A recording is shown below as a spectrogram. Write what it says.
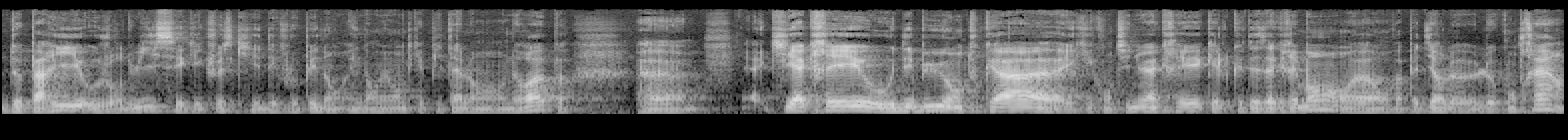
de Paris. Aujourd'hui, c'est quelque chose qui est développé dans énormément de capitales en, Europe, qui a créé au début en tout cas, et qui continue à créer quelques désagréments, on ne va pas dire le, le contraire,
